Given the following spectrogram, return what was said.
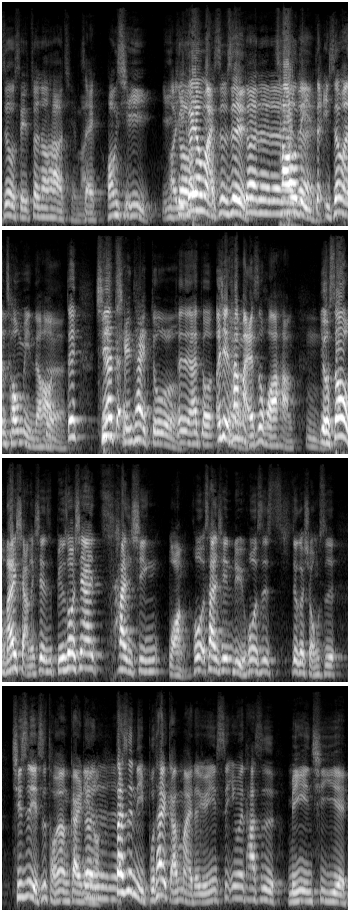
只有谁赚到他的钱吗？谁？黄奇义，一个有买是不是？对对对，抄底。对，以身蛮聪明的哈。对，其实钱太多了，真的太多，而且他买的是华航。有时候我们还想一件事，比如说现在灿星网或灿星旅，或者是这个雄狮。其实也是同样概念哦，但是你不太敢买的原因，是因为它是民营企业，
